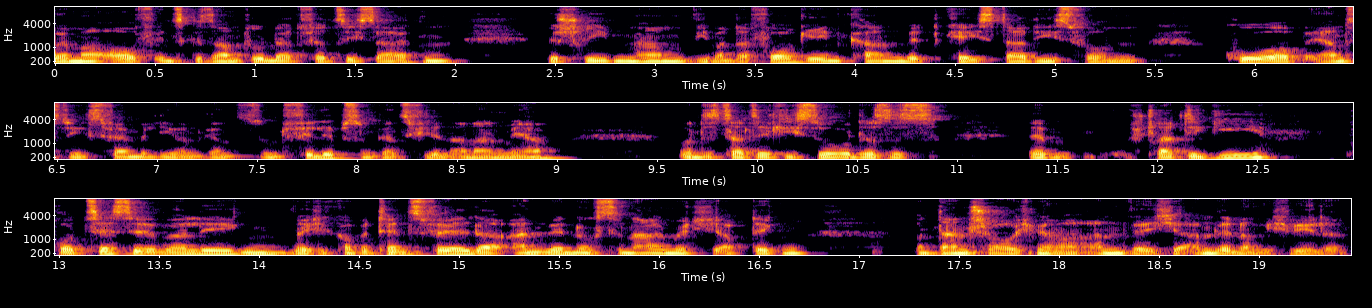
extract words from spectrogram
wir mal auf insgesamt 140 Seiten beschrieben haben, wie man da vorgehen kann mit Case Studies von Coop, Ernstings Family und, ganz, und Philips und ganz vielen anderen mehr. Und es ist tatsächlich so, dass es ähm, Strategie, Prozesse überlegen, welche Kompetenzfelder, Anwendungsszenarien möchte ich abdecken und dann schaue ich mir mal an, welche Anwendung ich wähle.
